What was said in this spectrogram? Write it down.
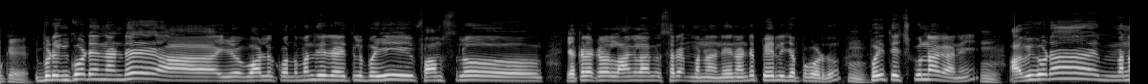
ఓకే. ఇప్పుడు ఇంకోటి ఏంటంటే వాళ్ళు కొంతమంది రైతులు పోయి ఫార్మ్స్లో ఎక్కడెక్కడ లాంగ్ లాంగ్ సరే మన నేనంటే పేర్లు చెప్పకూడదు. పోయి తెచ్చుకున్నా గానీ అవి కూడా మన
